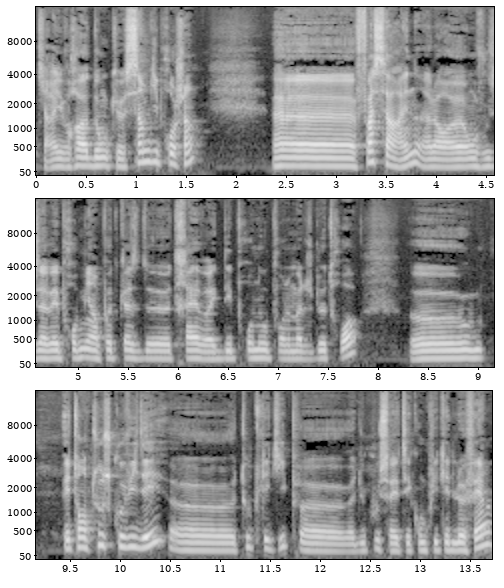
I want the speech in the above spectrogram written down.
qui arrivera donc samedi prochain. Face à Rennes. Alors, on vous avait promis un podcast de trêve avec des pronos pour le match 2-3 étant tous covidés, euh, toute l'équipe, euh, bah, du coup, ça a été compliqué de le faire.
